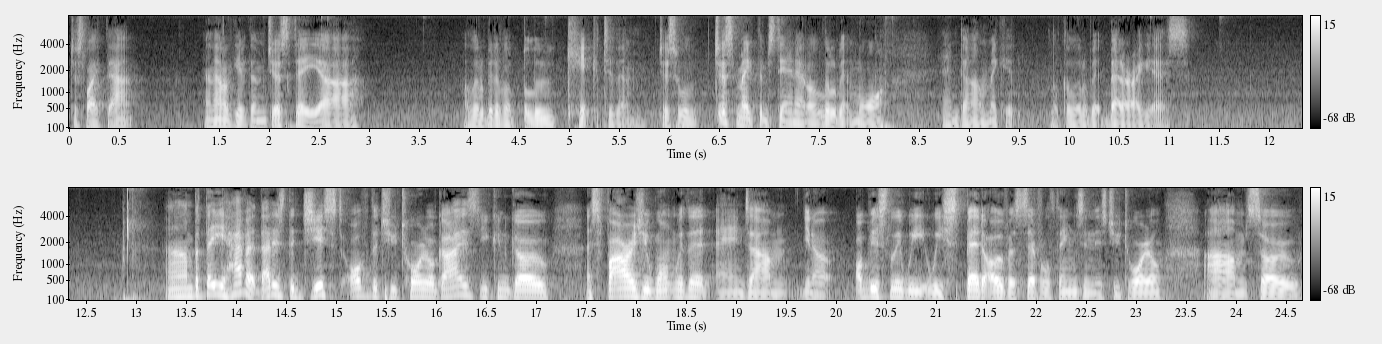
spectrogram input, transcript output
just like that, and that'll give them just a uh, a little bit of a blue kick to them. Just will just make them stand out a little bit more, and um, make it look a little bit better, I guess. Um, but there you have it. That is the gist of the tutorial, guys. You can go as far as you want with it, and um, you know, obviously we we sped over several things in this tutorial. Um, so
